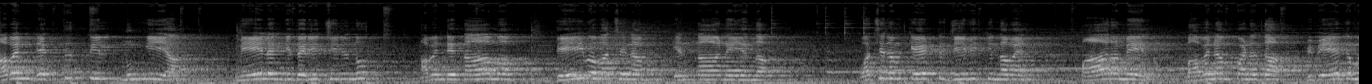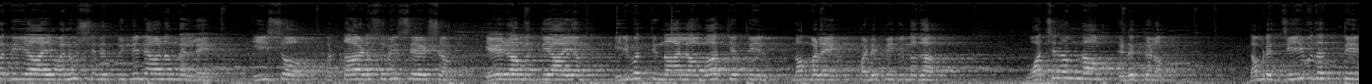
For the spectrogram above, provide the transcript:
അവൻ രക്തത്തിൽ മുങ്ങിയ മേലങ്കി ധരിച്ചിരുന്നു. അവന്റെ നാമം ദൈവവചനം എന്നാണ് എന്ന്. വചനം കേട്ട് ജീവിക്കുന്നവൻ പാറമേൽ ഭവനം പണിത വിവേകമതിയായ മനുഷ്യന് തുല്യനാണെന്നല്ലേ? ഈശോ മത്താട് സുവിശേഷം ഏഴാം അധ്യായം ഇരുപത്തിനാലാം വാക്യത്തിൽ നമ്മളെ പഠിപ്പിക്കുന്നത്. വചനം നാം എടുക്കണം. നമ്മുടെ ജീവിതത്തിൽ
